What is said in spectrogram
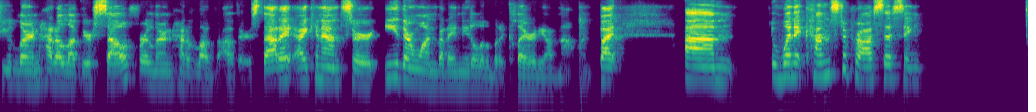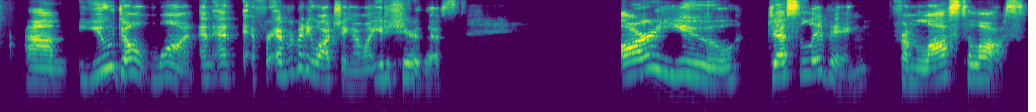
to learn how to love yourself or learn how to love others? That i, I can answer either one but i need a little bit of clarity on that one. But um, when it comes to processing um, you don't want and and for everybody watching i want you to hear this are you just living from loss to loss?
